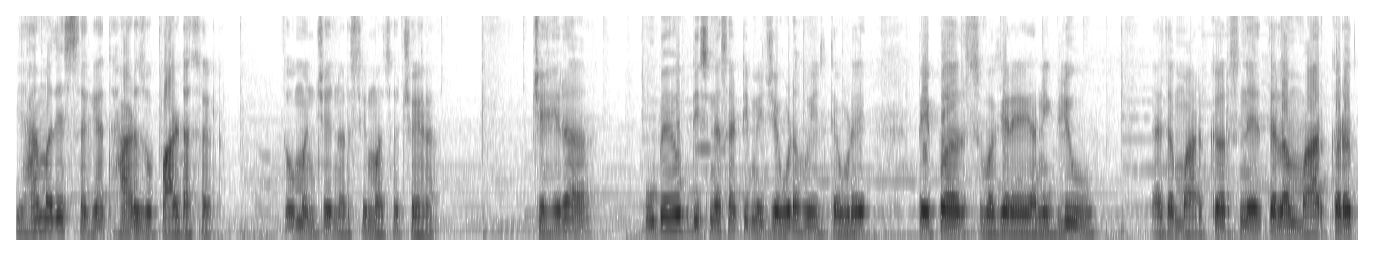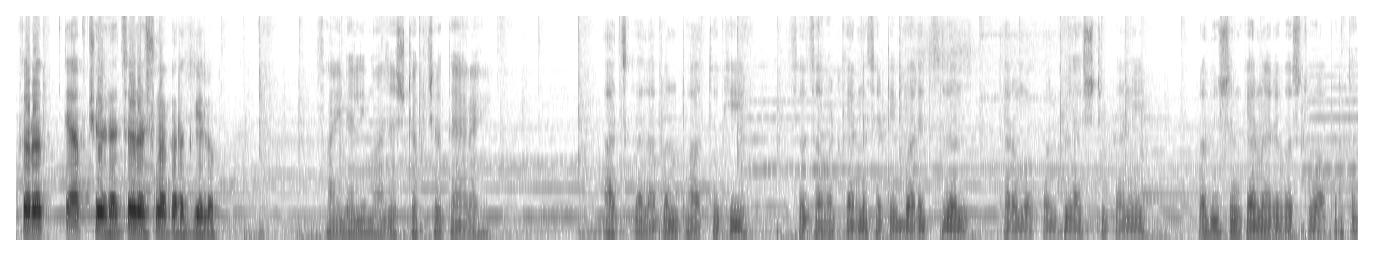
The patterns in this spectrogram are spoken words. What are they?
ह्यामध्ये सगळ्यात हार्ड जो पार्ट असेल तो म्हणजे नरसिंहाचा चेहरा. चेहरा हुबेहूब दिसण्यासाठी मी जेवढं होईल तेवढे पेपर्स वगैरे आणि ग्ल्यू नाहीतर मार्कर्सने त्याला मार्क करत करत त्या चेहऱ्याचं रचना करत गेलो. फायनली माझं स्ट्रक्चर तयार आहे. आजकाल आपण पाहतो की सजावट करण्यासाठी बरेच जण थर्माकोल प्लास्टिक आणि प्रदूषण करणारे वस्तू वापरतात.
